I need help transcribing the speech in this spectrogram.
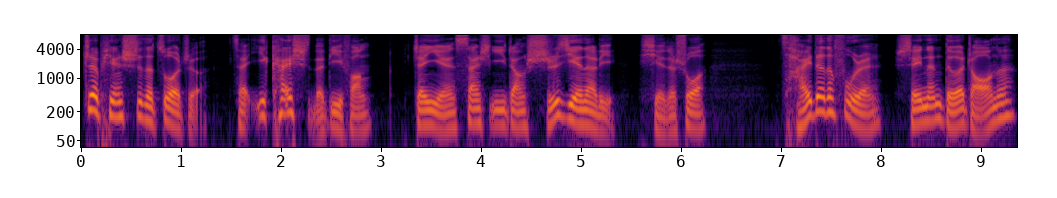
这篇诗的作者在一开始的地方，箴言三十一章十节那里写着说：“才德的妇人，谁能得着呢？”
